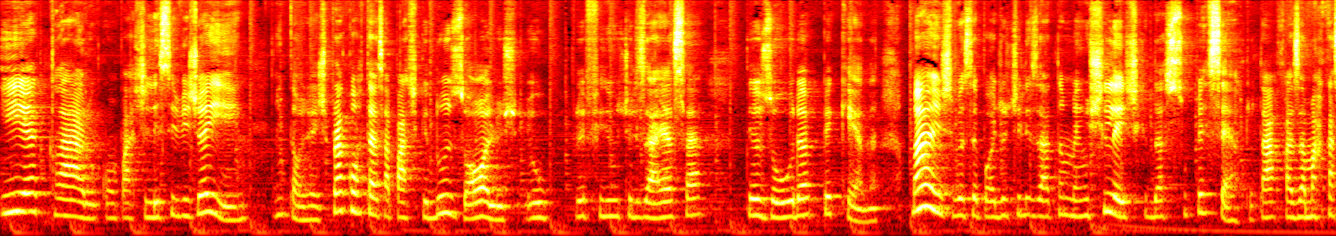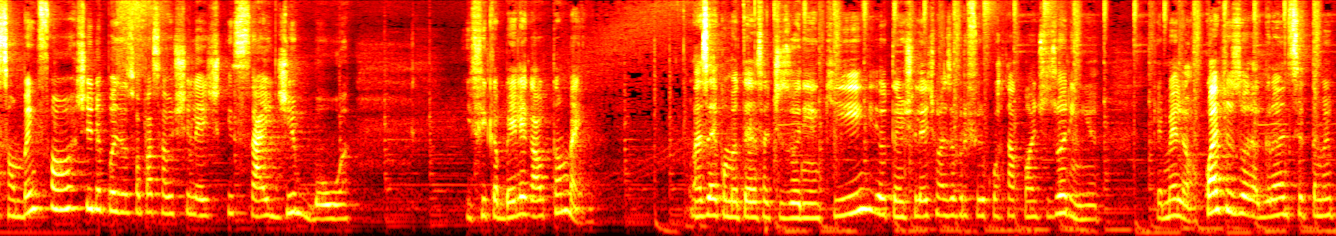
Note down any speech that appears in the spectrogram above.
E é claro, compartilhe esse vídeo aí, hein? Então, gente, para cortar essa parte aqui dos olhos, eu preferi utilizar essa tesoura pequena. Mas você pode utilizar também o estilete, que dá super certo, tá? Faz a marcação bem forte e depois é só passar o estilete que sai de boa. E fica bem legal também. Mas aí, como eu tenho essa tesourinha aqui, eu tenho estilete, mas eu prefiro cortar com a tesourinha, que é melhor. Com a tesoura grande você também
